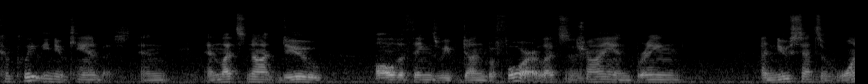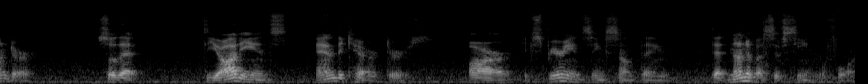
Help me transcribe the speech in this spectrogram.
completely new canvas and and let's not do all the things we've done before let's Mm. try and bring a new sense of wonder so that the audience and the characters are experiencing something that none of us have seen before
